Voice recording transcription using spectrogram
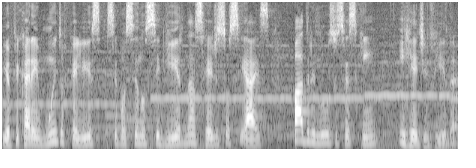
E eu ficarei muito feliz se você nos seguir nas redes sociais. Padre Lúcio Sesquim e Rede Vida.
